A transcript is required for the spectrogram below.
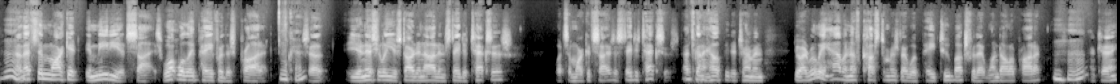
Now Mm, that's the market immediate size. What will they pay for this product? okay. So you initially you're starting out in the state of Texas. What's the market size of the state of Texas? That's Okay. going to help you determine do I really have enough customers that would pay two bucks for that one dollar product? Mm-hmm. Okay.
